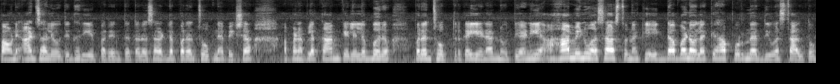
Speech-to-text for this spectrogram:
पावणे आठ झाले होते घरी येईपर्यंत. तर असं वाटलं परत झोपण्यापेक्षा आपण आपलं काम केलेलं बरं. परत झोप तर काही येणार नव्हती. आणि हा मेनू असा असतो ना की एकदा बनवला की हा पूर्ण दिवस चालतो.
